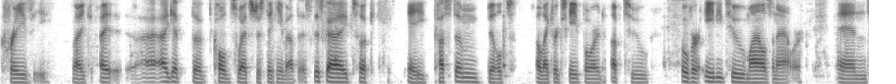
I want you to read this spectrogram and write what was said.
crazy. Like I, I get the cold sweats just thinking about this. This guy took a custom built electric skateboard up to over 82 miles an hour, and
